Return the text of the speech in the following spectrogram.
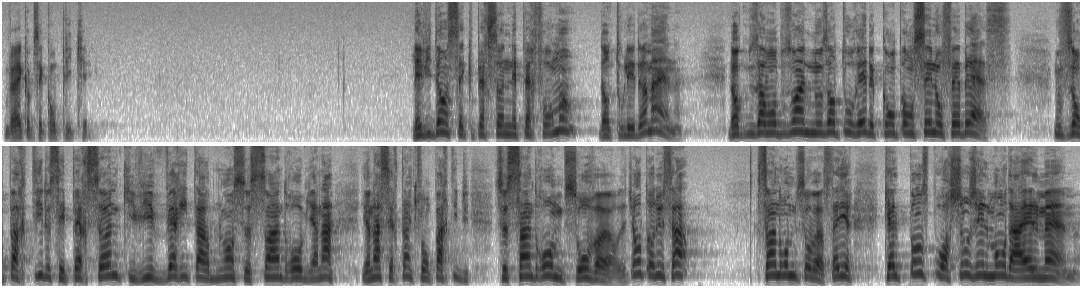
Vous verrez comme c'est compliqué. L'évidence, c'est que personne n'est performant dans tous les domaines. Donc nous avons besoin de nous entourer, de compenser nos faiblesses. Nous faisons partie de ces personnes qui vivent véritablement ce syndrome. Il y en a, il y en a certains qui font partie de ce syndrome sauveur. Vous avez déjà entendu ça? Syndrome sauveur, c'est-à-dire qu'elle pense pouvoir changer le monde à elle-même.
